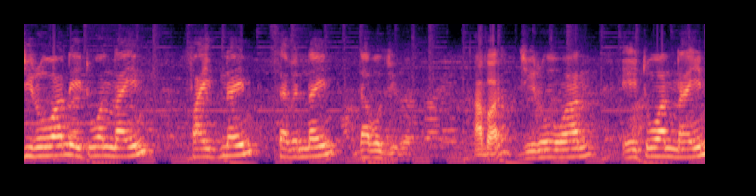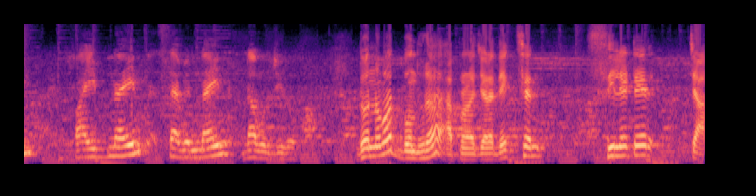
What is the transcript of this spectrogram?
Zero one eight one nine five nine seven nine double zero আবার? Zero one eight one nine five nine seven nine double zero ধন্যবাদ বন্ধুরা আপনারা যারা দেখছেন সিলেটের চা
